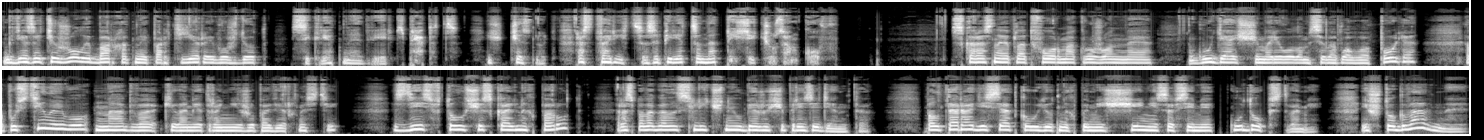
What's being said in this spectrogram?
где за тяжелой бархатной портьерой его ждет секретная дверь, спрятаться, исчезнуть, раствориться, запереться на тысячу замков. Скоростная платформа, окруженная гудящим ореолом силового поля, опустила его на два километра ниже поверхности. Здесь, в толще скальных пород, располагалось личное убежище президента. Полтора десятка уютных помещений со всеми удобствами. И, что главное,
